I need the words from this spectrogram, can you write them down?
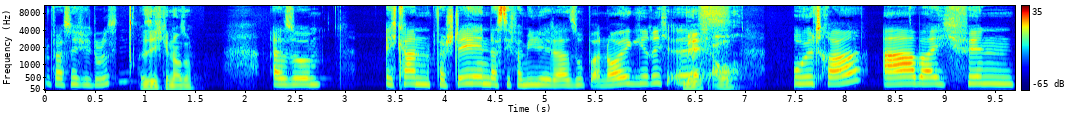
Ich weiß nicht, wie du das siehst. Sehe ich genauso. Also ich kann verstehen, dass die Familie da super neugierig ist. Wäre ich auch. Ultra. Aber ich finde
